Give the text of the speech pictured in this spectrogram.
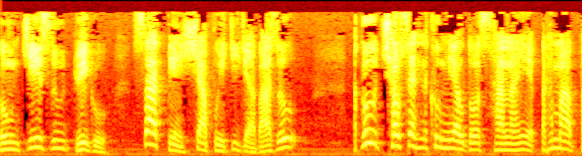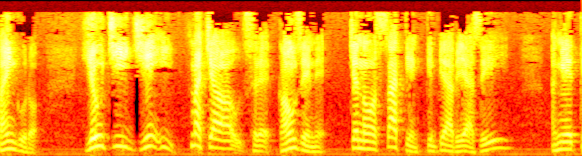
ဂုံကျေးဇူးတွေကိုစတင်ရှာဖွေကြည့်ကြပါစို့အခု62ခုမြောက်သောဆာလံရဲ့ပထမပိုင်းကိုတော့ယုံကြည်ခြင်းဤမှတ်ကြောက်ဆိုတဲ့ခေါင်းစဉ်နဲ့ကျွန်တော်စတင်တင်ပြပါရစေအငယ်1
